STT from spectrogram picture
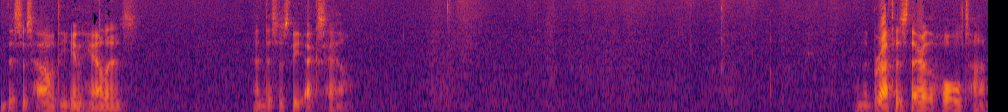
This is how the inhale is, and this is the exhale. And the breath is there the whole time.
